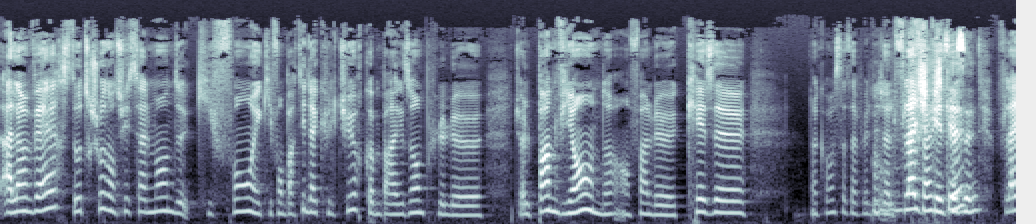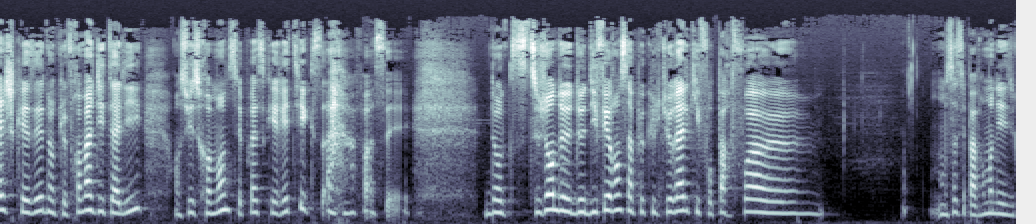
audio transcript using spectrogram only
à l'inverse, d'autres choses en Suisse allemande qui font et qui font partie de la culture, comme par exemple le, tu vois, le pain de viande, enfin le käse. non, comment ça s'appelle déjà? Le Fleischkäse. Fleischkäse. Donc le fromage d'Italie. En Suisse romande, c'est presque hérétique, ça. enfin, c'est... Donc, ce genre de, de différence un peu culturelle qu'il faut parfois. euh, Bon, ça, c'est pas vraiment des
